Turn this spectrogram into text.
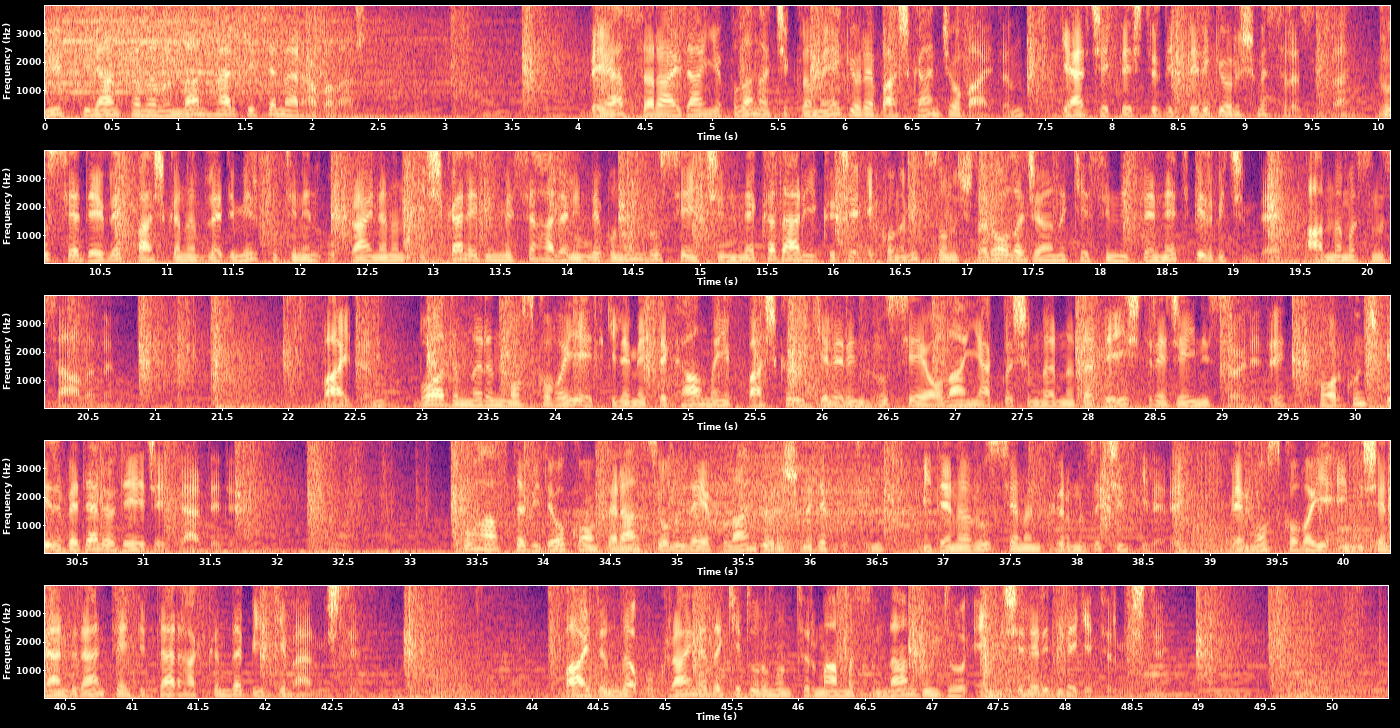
Büyük Plan kanalından herkese merhabalar. Beyaz Saray'dan yapılan açıklamaya göre Başkan Joe Biden, gerçekleştirdikleri görüşme sırasında, Rusya Devlet Başkanı Vladimir Putin'in Ukrayna'nın işgal edilmesi halalinde bunun Rusya için ne kadar yıkıcı ekonomik sonuçları olacağını kesinlikle net bir biçimde anlamasını sağladı. Biden, bu adımların Moskova'yı etkilemekte kalmayıp başka ülkelerin Rusya'ya olan yaklaşımlarını da değiştireceğini söyledi, korkunç bir bedel ödeyecekler dedi. Bu hafta video konferans yoluyla yapılan görüşmede Putin, Biden'a Rusya'nın kırmızı çizgileri ve Moskova'yı endişelendiren tehditler hakkında bilgi vermişti. Biden da Ukrayna'daki durumun tırmanmasından duyduğu endişeleri dile getirmişti.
